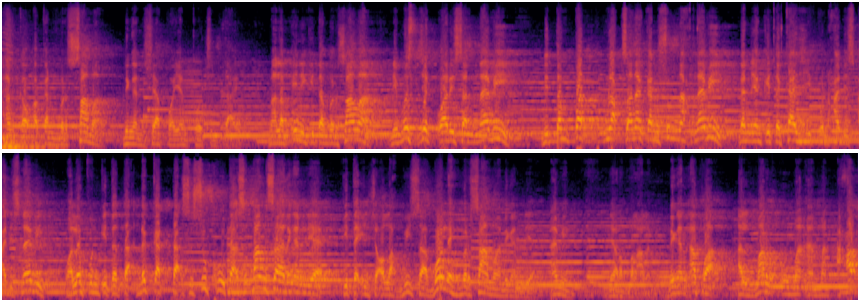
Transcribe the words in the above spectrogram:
Engkau akan bersama dengan siapa yang kau cintai. Malam ini kita bersama di Masjid Warisan Nabi di tempat melaksanakan sunnah Nabi dan yang kita kaji pun hadis-hadis Nabi walaupun kita tak dekat, tak sesuku, tak sebangsa dengan dia kita insya Allah bisa boleh bersama dengan dia amin ya Rabbal Alamin dengan apa? almar'u ma'aman ahab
